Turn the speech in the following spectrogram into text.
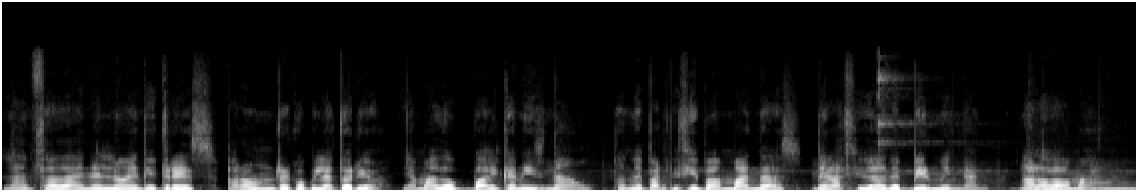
lanzada en el 93 para un recopilatorio llamado Balkan is Now, donde participan bandas de la ciudad de Birmingham, Alabama.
